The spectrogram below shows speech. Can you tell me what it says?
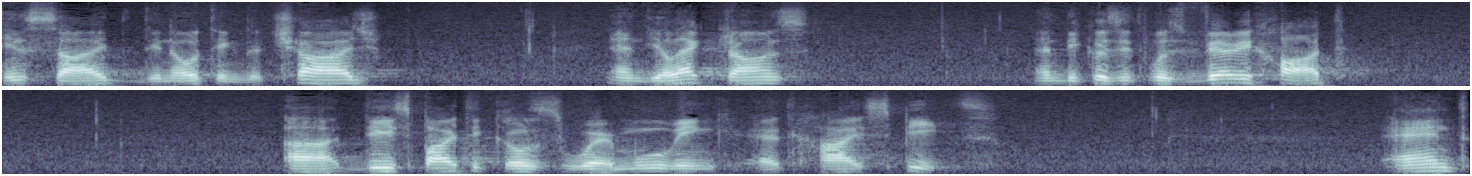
inside denoting the charge, and the electrons. And because it was very hot, uh, these particles were moving at high speeds. And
